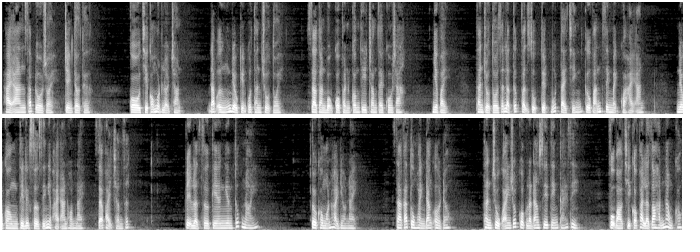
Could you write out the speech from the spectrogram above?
Hải An sắp đồ rồi, Trình Tiểu Thư. Cô chỉ có một lựa chọn, đáp ứng điều kiện của thân chủ tôi, giao toàn bộ cổ phần công ty trong tay cô ra. Như vậy, thân chủ tôi sẽ lập tức vận dụng tuyệt bút tài chính cứu vãn sinh mệnh của Hải An. Nếu không thì lịch sử xí nghiệp Hải An hôm nay sẽ phải chấm dứt. Vị luật sư kia nghiêm túc nói. Tôi không muốn hỏi điều này. Gia Cát Tùng Hoành đang ở đâu? Thần chủ của anh rốt cuộc là đang suy tính cái gì? Vụ báo chỉ có phải là do hắn làm không?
